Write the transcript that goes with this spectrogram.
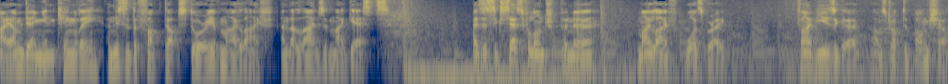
Hi, I'm Damien Kingley, and this is the fucked up story of my life and the lives of my guests. As a successful entrepreneur, my life was great. Five years ago, I was dropped a bombshell.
